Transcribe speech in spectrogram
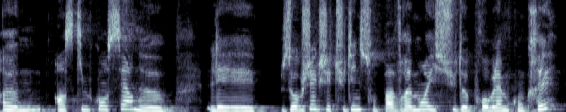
En ce qui me concerne, euh, les objets que j'étudie ne sont pas vraiment issus de problèmes concrets.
